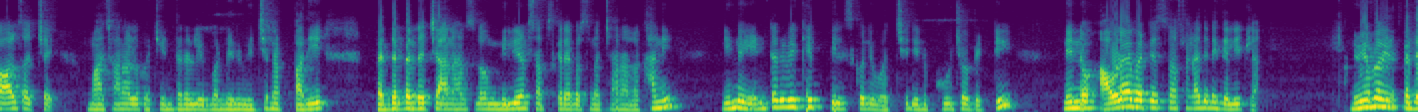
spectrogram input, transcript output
కాల్స్ వచ్చాయి. మా ఛానల్కి వచ్చి ఇంటర్వ్యూలు ఇవ్వండి నువ్వు ఇచ్చిన పది పెద్ద పెద్ద ఛానల్స్లో మిలియన్ సబ్స్క్రైబర్స్ ఉన్న ఛానల్లో. కానీ నిన్ను ఇంటర్వ్యూకి పిలుచుకొని వచ్చి నిన్ను కూర్చోబెట్టి నిన్ను అవలా పెట్టేస్తున్న సంగతి నీకు తెలియట్లా. నువ్వేమో పెద్ద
